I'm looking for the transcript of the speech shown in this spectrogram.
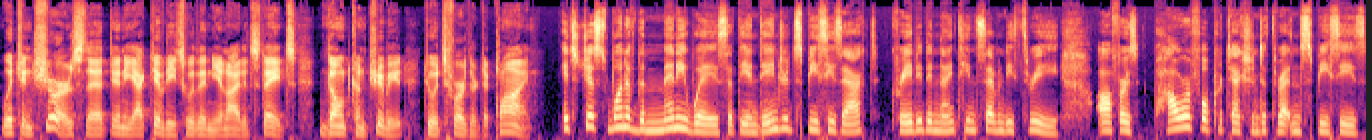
which ensures that any activities within the United States don't contribute to its further decline. It's just one of the many ways that the Endangered Species Act, created in 1973, offers powerful protection to threatened species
